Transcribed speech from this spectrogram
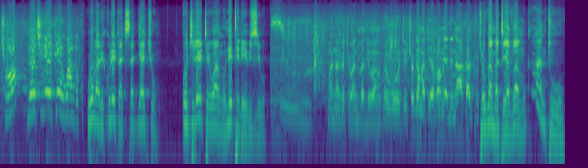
Kyo? N'okireeta ewange ku- webale kuleeta kisajja kyo. Okireeta ewange onetera ebizibu. Mwana gwe tewandibadde wankwewa otyo kyogamba teyavamu yadde n'akatu kyogamba teyavaamu kantu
